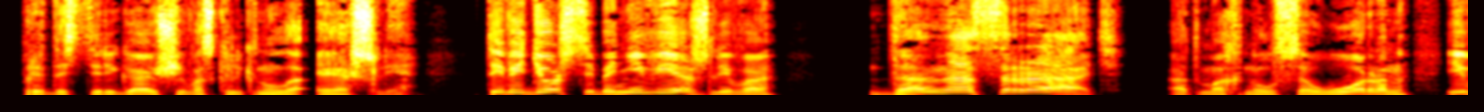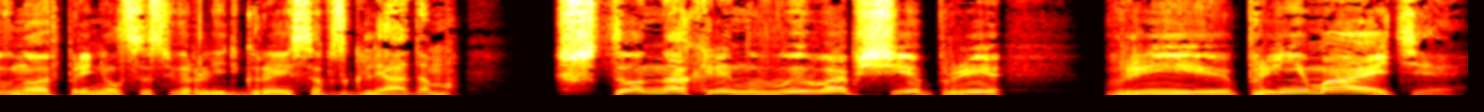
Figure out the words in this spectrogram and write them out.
— предостерегающе воскликнула Эшли. «Ты ведешь себя невежливо!» «Да насрать!» — отмахнулся Уоррен и вновь принялся сверлить Грейса взглядом. «Что нахрен вы вообще при... при... принимаете?»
